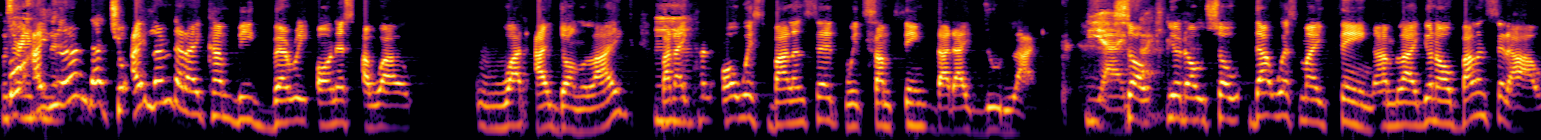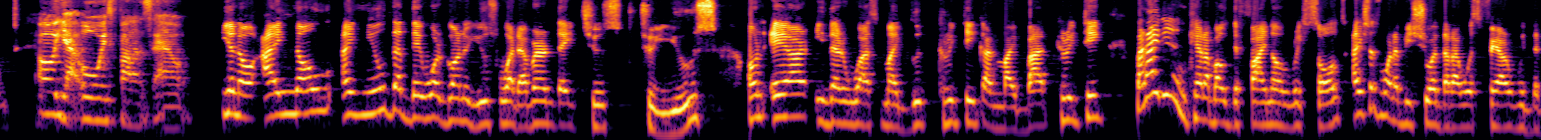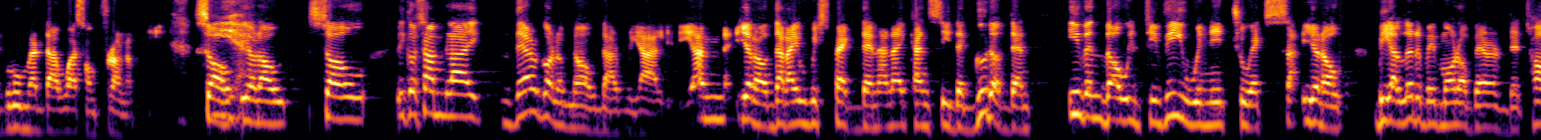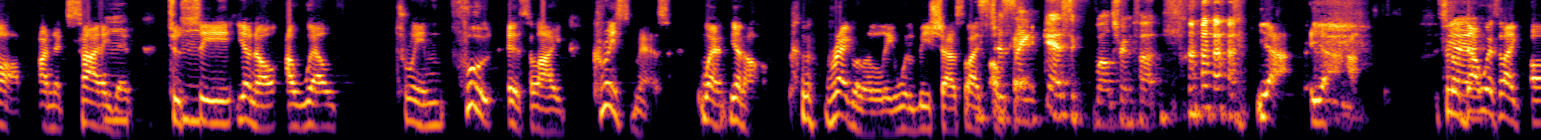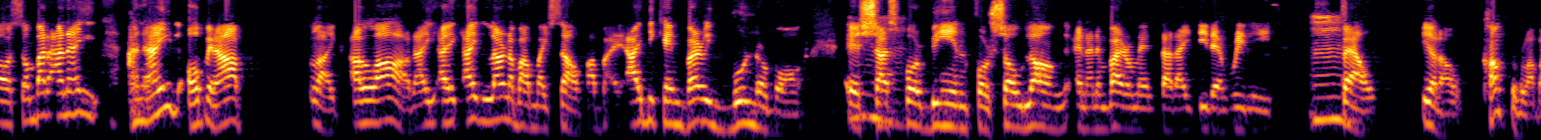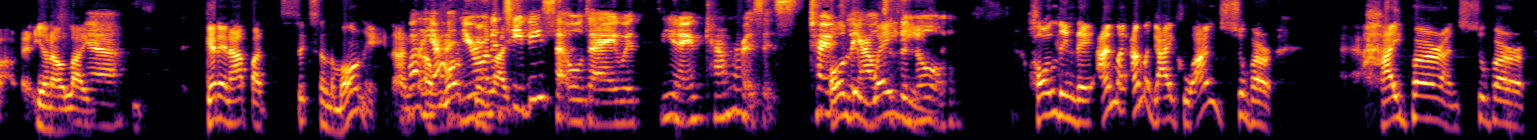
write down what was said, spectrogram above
Was well, I that- learned that too. I learned that I can be very honest about what I don't like, mm-hmm. but I mm. can always balance it with something that I do like. Yeah. So, exactly. you know, so that was my thing. I'm like, you know, balance it out. Oh, yeah, always balance it out. You know, I know, I knew that they were going to use whatever they choose to use on air. Either was my good critic and my bad critic. But I didn't care about the final results. I just want to be sure that I was fair with the groomer that was in front of me. So, yeah. you know, so because I'm like, they're going to know that reality and, you know, that I respect them and I can see the good of them, even though in TV we need to, ex- you know, be a little bit more over the top and excited mm to mm see, you know, a well trimmed food is like Christmas when, you know, regularly will be just like it's just okay. like guess a well trimmed foot. yeah, yeah. So yeah. that was like awesome. But and I and I open up like a lot. I I, I learned about myself. I, I became very vulnerable mm. just for being for so long in an environment that I didn't really mm. felt you know comfortable about it. You know, like yeah. getting up at six in the morning. And, well, yeah, and you're on a like, TV set all day with you know cameras. It's totally out waiting, of the norm. Holding the, I'm a, I'm a guy who I'm super hyper and super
